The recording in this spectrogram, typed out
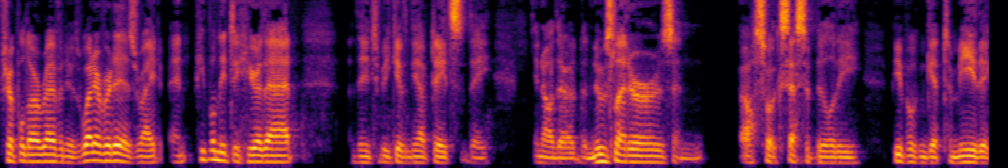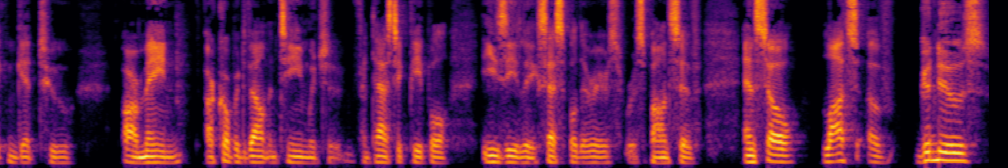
tripled our revenues, whatever it is, right? And people need to hear that. They need to be given the updates. They, you know, the, the newsletters and also accessibility. People can get to me. They can get to our main our corporate development team, which are fantastic people, easily accessible, they're responsive. And so lots of good news.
